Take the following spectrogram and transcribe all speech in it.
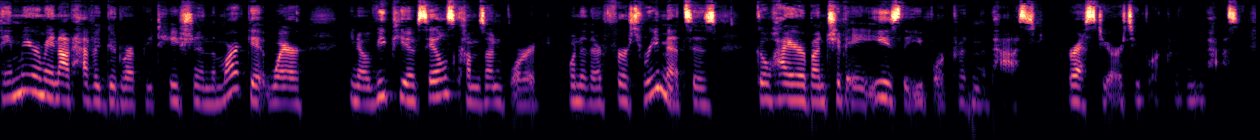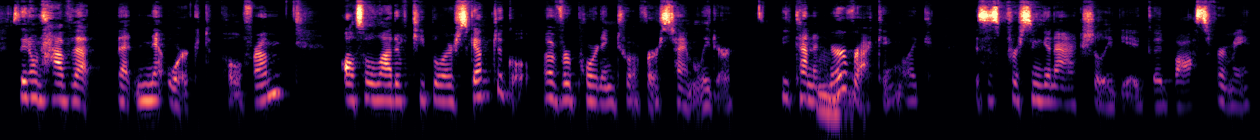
they may or may not have a good reputation in the market where, you know, VP of sales comes on board. One of their first remits is go hire a bunch of AEs that you've worked with in the past or SDRs you've worked with in the past. So they don't have that, that network to pull from. Also, a lot of people are skeptical of reporting to a first time leader. Be kind of mm. nerve wracking. Like, is this person going to actually be a good boss for me?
